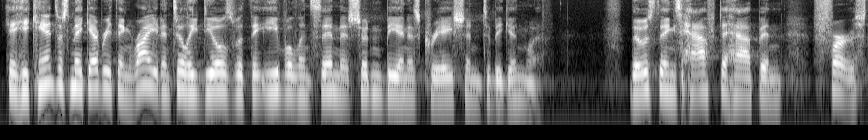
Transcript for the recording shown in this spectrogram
Okay, he can't just make everything right until he deals with the evil and sin that shouldn't be in his creation to begin with. Those things have to happen first,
